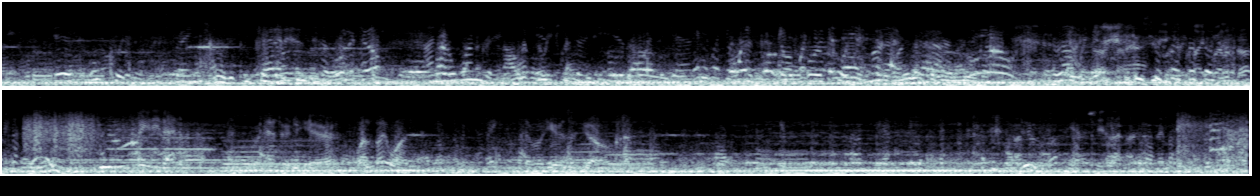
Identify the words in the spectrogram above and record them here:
is awkwardness and strangeness because nothing's happened. And you're wondering, is he going to hear the voice again? Has it stopped? Or it might it. Lady then entered here one by one several years ago. Yeah, Sheila, I thought they must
